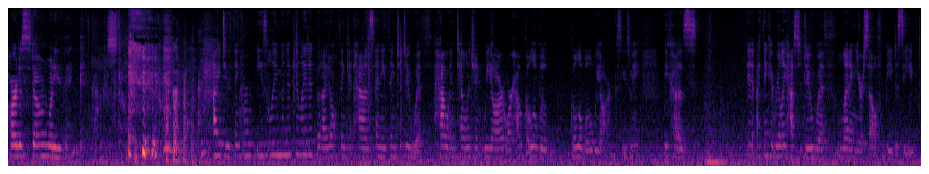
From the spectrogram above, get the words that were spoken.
hard as stone? What do you think? I do think we're easily manipulated, but I don't think it has anything to do with how intelligent we are or how gullible gullible we are. Excuse me, because it, I think it really has to do with letting yourself be deceived.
